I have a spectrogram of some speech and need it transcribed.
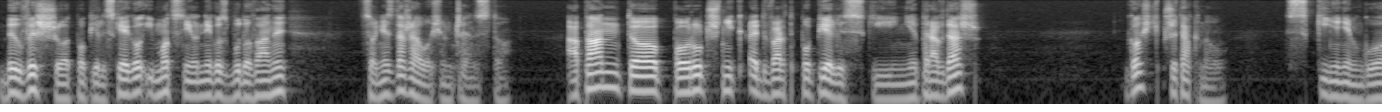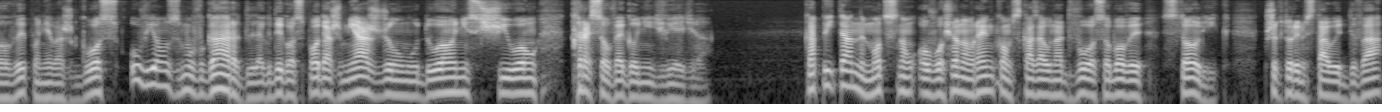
Był wyższy od Popielskiego i mocniej od niego zbudowany, co nie zdarzało się często. A pan to porucznik Edward Popielski, nieprawdaż? Gość przytaknął skinieniem głowy, ponieważ głos uwiązł mu w gardle, gdy gospodarz miażdżył mu dłoń z siłą kresowego niedźwiedzia. Kapitan mocną owłosioną ręką wskazał na dwuosobowy stolik, przy którym stały dwa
